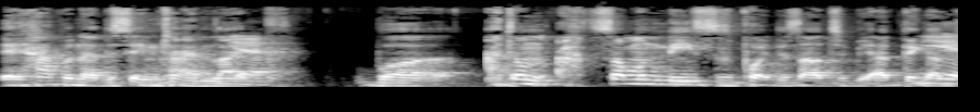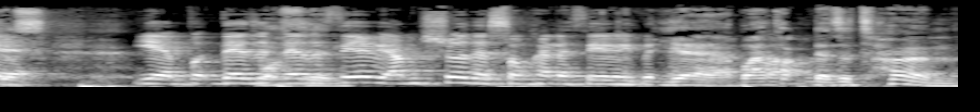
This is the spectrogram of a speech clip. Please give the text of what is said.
it happened at the same time. Like, Yeah. But I don't. Someone needs to point this out to me. I think I'm just yeah, but there's a, there's a theory. I'm sure there's some kind of theory behind yeah. But I can't, there's a term.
